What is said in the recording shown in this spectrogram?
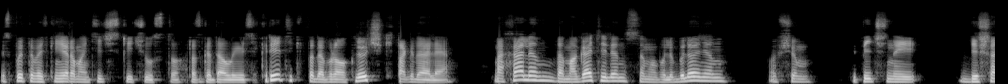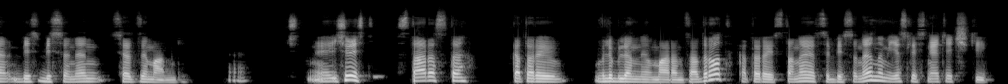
испытывать к ней романтические чувства. Разгадал ее секретики, подобрал ключики и так далее. Нахален, домогателен, самовлюбленен. В общем, типичный Бисонен Сёдзиманги. Э, Еще есть староста, который влюбленный в Маран Задрот, который становится Бисуненом, если снять очки.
